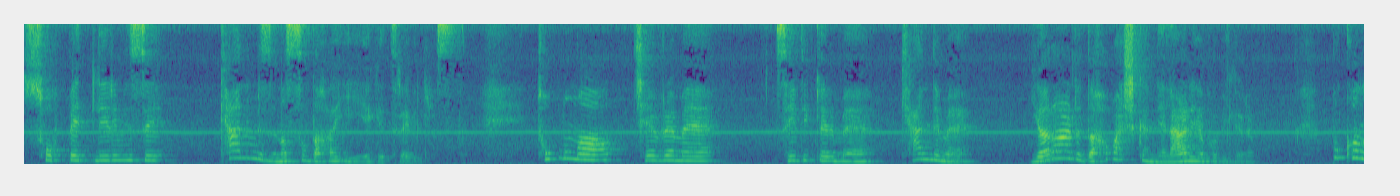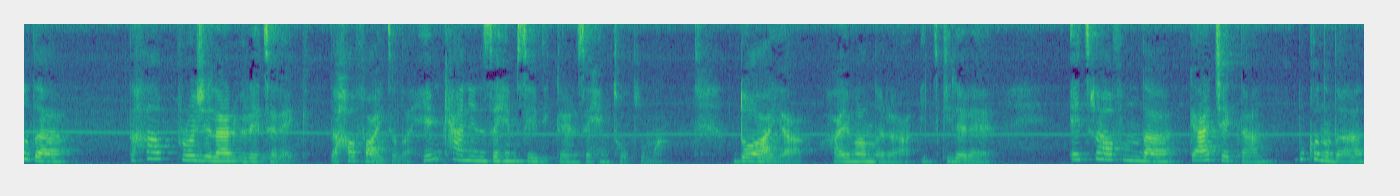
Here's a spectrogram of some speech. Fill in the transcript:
sohbetlerimizi kendimizi nasıl daha iyiye getirebiliriz? Topluma, çevreme, sevdiklerime, kendime yararlı daha başka neler yapabilirim? Bu konuda daha projeler üreterek daha faydalı hem kendinize hem sevdiklerinize hem topluma, doğaya, hayvanlara, bitkilere, etrafımda gerçekten bu konuda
